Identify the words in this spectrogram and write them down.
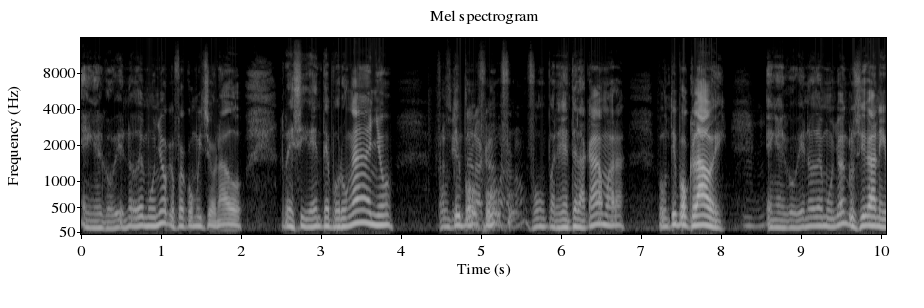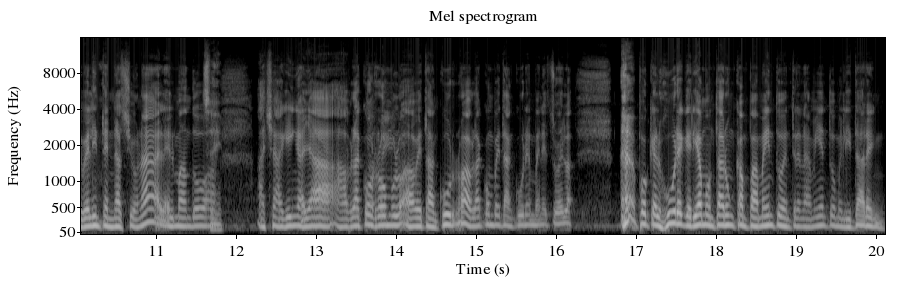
en el gobierno de Muñoz, que fue comisionado residente por un año. Fue un tipo, fue, Cámara, fue- ¿no? fue un presidente de la Cámara, fue un tipo clave en el gobierno de Muñoz, inclusive a nivel internacional. Él mandó a, Sí. a Chaguín allá a hablar con Rómulo, a Betancourt, ¿no? A hablar con Betancourt en Venezuela, porque el Jure quería montar un campamento de entrenamiento militar en,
